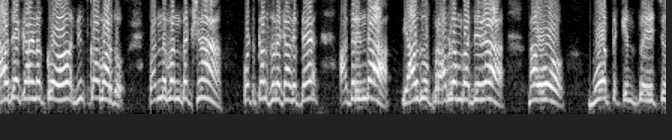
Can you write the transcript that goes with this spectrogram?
ಯಾವುದೇ ಕಾರಣಕ್ಕೂ ನಿಂತ್ಕೋಬಾರ್ದು ಬಂದು ಬಂದ ತಕ್ಷಣ ಕೊಟ್ಟು ಕಳಿಸ್ಬೇಕಾಗತ್ತೆ. ಅದರಿಂದ ಯಾವುದು ಪ್ರಾಬ್ಲಮ್ ಬರ್ದಿರ ನಾವು ಮೂವತ್ತಕ್ಕಿಂತ ಹೆಚ್ಚು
